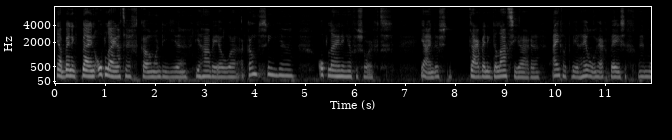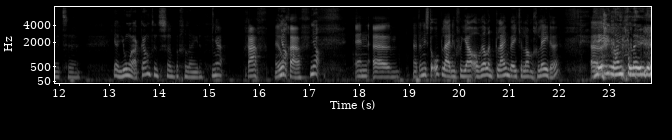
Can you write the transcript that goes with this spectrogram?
ja, ben ik bij een opleider terechtgekomen die, die HBO-accountancy-opleidingen verzorgt. Ja, en dus daar ben ik de laatste jaren eigenlijk weer heel erg bezig hè, met ja, jonge accountants begeleiden. Ja, gaaf. Heel Ja. gaaf. Ja, En ehm, nou, dan is de opleiding voor jou al wel een klein beetje lang geleden. Eh, Heel lang geleden.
